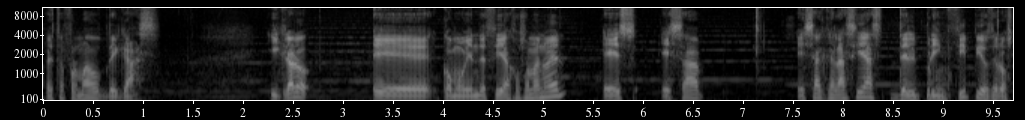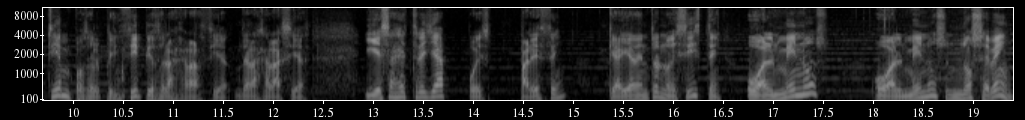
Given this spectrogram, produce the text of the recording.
está formado de gas. Y claro, eh, como bien decía José Manuel, es esa, esas galaxias del principio de los tiempos, del principio de las, galaxias, de las galaxias. Y esas estrellas, pues parecen que ahí adentro no existen, o al menos, o al menos no se ven.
